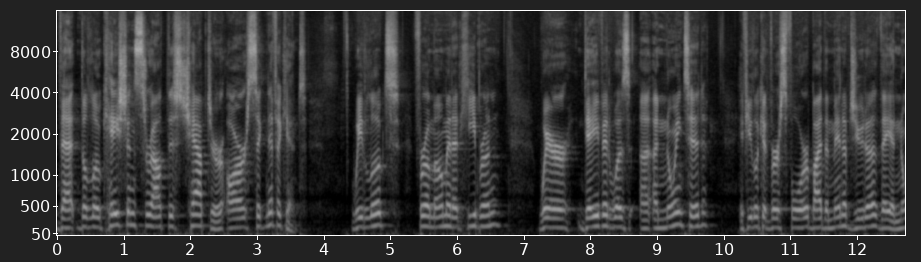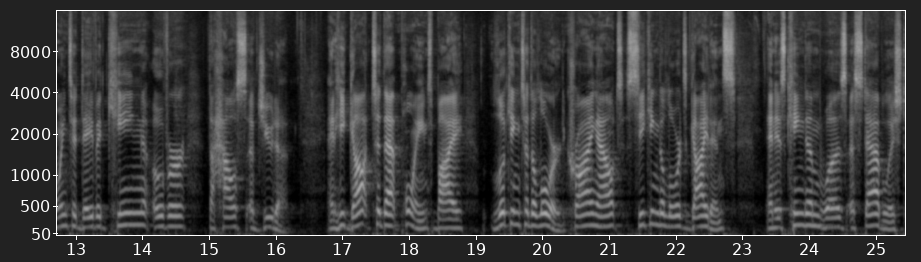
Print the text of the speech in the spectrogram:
that the locations throughout this chapter are significant. We looked for a moment at Hebron, where David was uh, anointed. If you look at verse 4, by the men of Judah, they anointed David king over the house of Judah. And he got to that point by looking to the Lord, crying out, seeking the Lord's guidance and his kingdom was established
